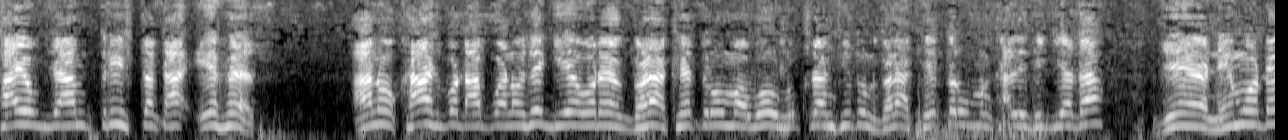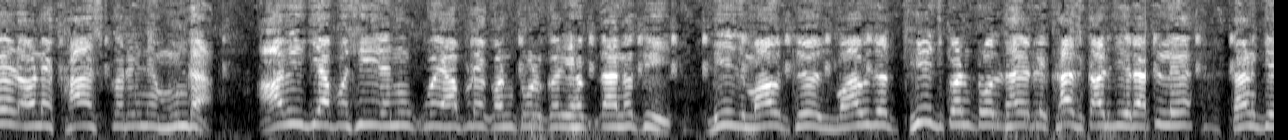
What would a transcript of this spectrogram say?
થાયોગ્રામ ત્રીસ ટકા એફએસ. આનો ખાસ પટ આપવાનો છે ગયા વરે ઘણા ખેતરોમાં બહુ નુકસાન થયું હતું ઘણા ખેતરો પણ ખાલી થઈ ગયા હતા, જે નેમોટેડ અને ખાસ કરીને મુંડા. આવી ગયા પછી એનું કોઈ આપણે કંટ્રોલ કરી શકતા નથી. બીજ માવજત માવજતથી જ કંટ્રોલ થાય એટલે ખાસ કાળજી રાખલે કારણ કે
